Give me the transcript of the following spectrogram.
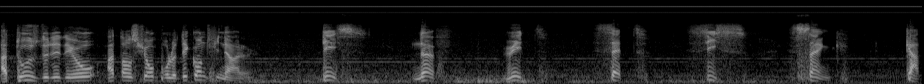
À tous de DDO, attention pour le décompte final. 10, 9, 8, 7, 6, 5, 4,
